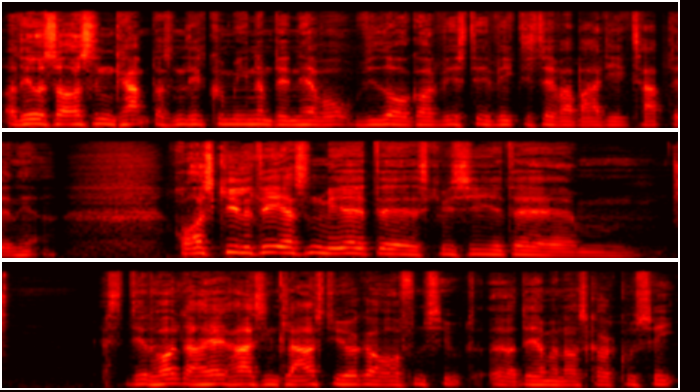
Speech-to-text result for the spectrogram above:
Og det var så også en kamp, der sådan lidt kunne minde om den her, hvor Hvidovre godt vidste, det vigtigste var bare, at de ikke tabte den her. Roskilde, det er sådan mere et, øh, skal vi sige, et, øh, altså det er et hold, der har, har sine klare styrker offensivt, og det har man også godt kunne se.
